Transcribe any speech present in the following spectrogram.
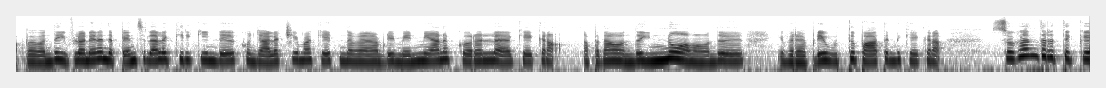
அப்போ வந்து இவ்வளோ நேரம் இந்த பென்சிலால் கிறுக்கிண்டு கொஞ்சம் அலட்சியமாக கேட்டிருந்தவன் அப்படியே மென்மையான குரலில் கேட்குறான் அப்போ தான் வந்து இன்னும் அவன் வந்து இவரை அப்படியே உத்து பார்த்துட்டு கேட்குறான் சுதந்திரத்துக்கு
